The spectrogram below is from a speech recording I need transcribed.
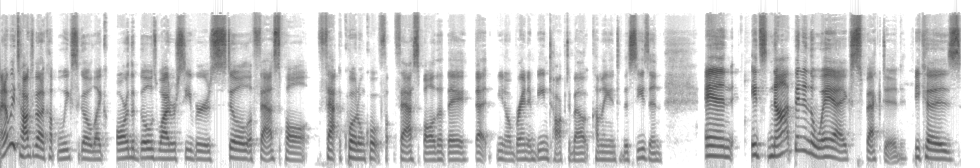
I know we talked about a couple weeks ago like, are the Bills wide receivers still a fastball, fat, quote unquote, fastball that they, that, you know, Brandon Beane talked about coming into the season? And it's not been in the way I expected because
